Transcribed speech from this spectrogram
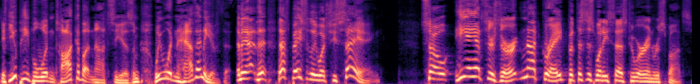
if you people wouldn't talk about Nazism, we wouldn't have any of this. I mean, that's basically what she's saying. So he answers her, not great, but this is what he says to her in response.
